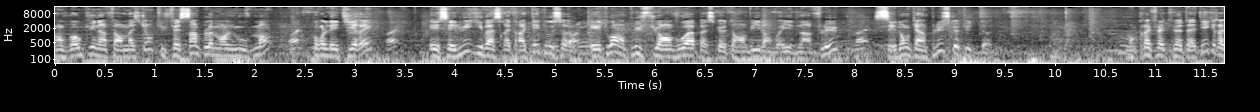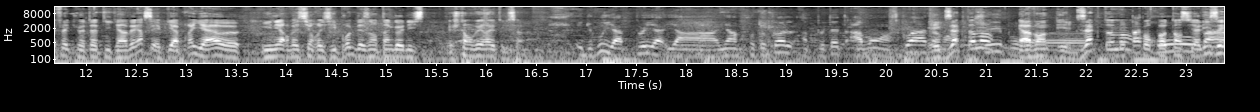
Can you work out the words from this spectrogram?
n'envoies aucune information, tu fais simplement le mouvement pour l'étirer. Et c'est lui qui va se rétracter tout seul. Et toi, en plus, tu envoies parce que tu as envie d'envoyer de l'influx. C'est donc un plus que tu te donnes. Donc réflexe myotatique, réflexe myotatique inverse, et puis après il y a euh, innervation réciproque des antagonistes. Et je t'enverrai tout ça. Et du coup, il y a, y, a, y, a un protocole peut-être avant un squat. Exactement. pour, avant, euh, exactement. Pour potentialiser.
